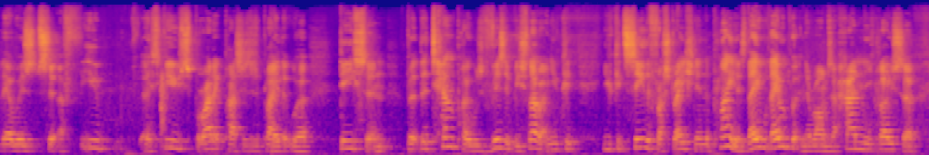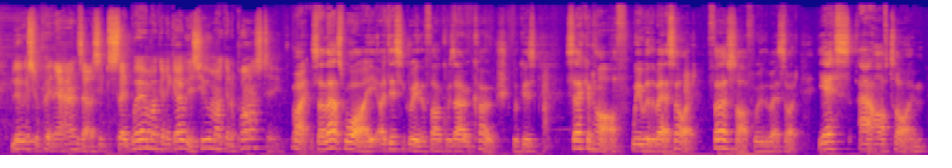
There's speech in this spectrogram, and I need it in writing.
there was a few a few sporadic passages of play that were decent, but the tempo was visibly slower, and you could you could see the frustration in the players. They they were putting their arms a handy closer. Lewis were putting their hands out as if to say, "Where am I going to go with this? Who am I going to pass to?" Right, so that's why I disagree that Farke was out coached because second half we were the better side. First half we were the better side. Yes, at half time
